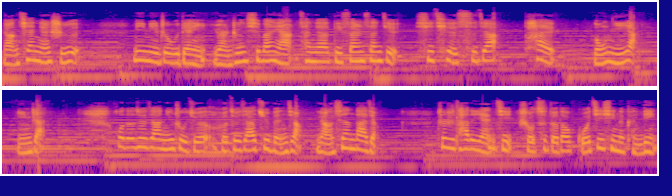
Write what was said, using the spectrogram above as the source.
两千年十月，《秘密》这部电影远征西班牙，参加第三十三届。西切斯加泰隆尼亚影展，获得最佳女主角和最佳剧本奖两项大奖，这是她的演技首次得到国际性的肯定。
